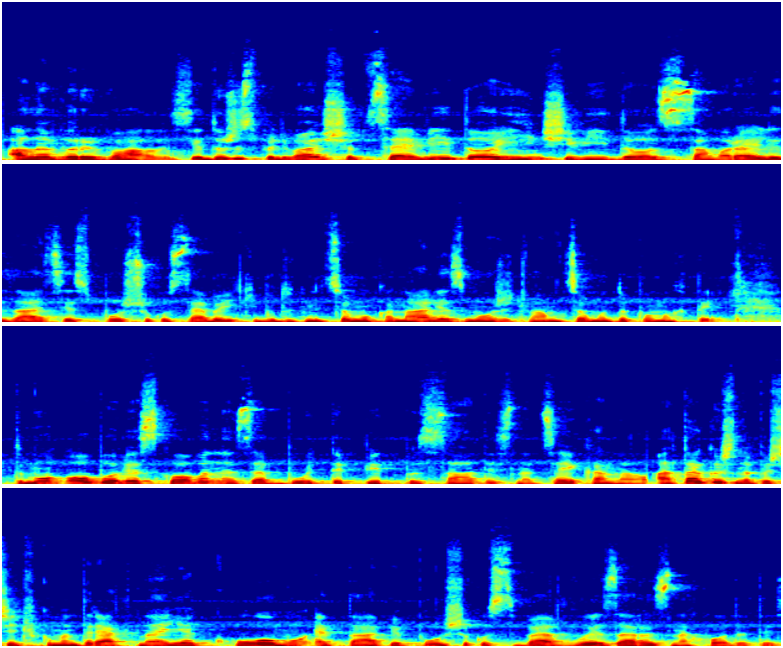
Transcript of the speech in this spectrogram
але виривались. Я дуже сподіваюся, що це відео і інші відео з самореалізації, з пошуку себе, які будуть на цьому каналі, зможуть вам цьому допомогти. Тому обов'язково не забудьте підписатись на цей канал. А також напишіть в коментарях, на якому етапі пошуку себе ви зараз знаходитесь.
